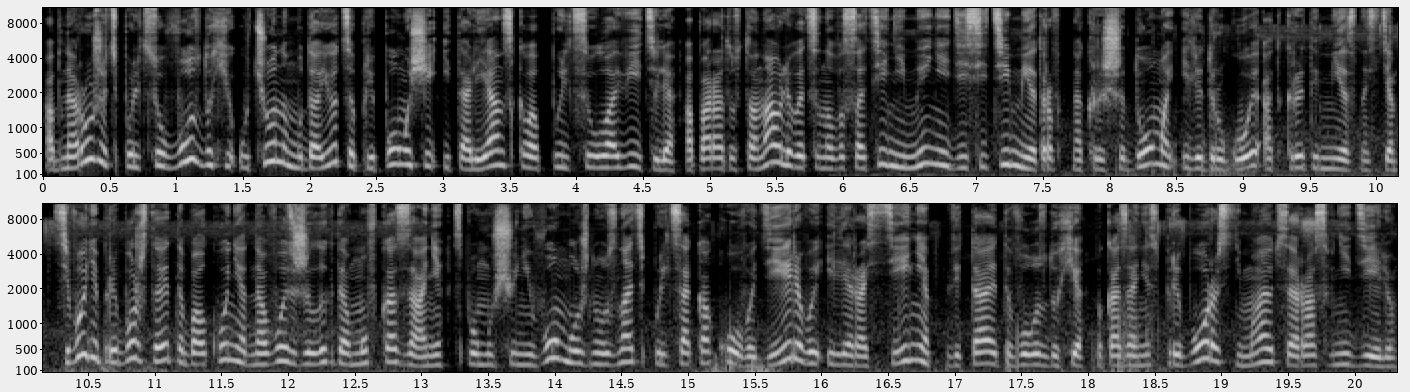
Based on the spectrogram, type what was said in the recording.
Обнаружить пыльцу в воздухе ученым удается при помощи итальянского пыльцеуловителя. Аппарат устанавливается на высоте не менее 10 метров на крыше дома или другой открытой местности. Сегодня прибор стоит на балконе одного из жилых домов Казани. С помощью него можно узнать, пыльца какого дерева или растения витает в воздухе. Показания с прибора снимаются раз в неделю.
